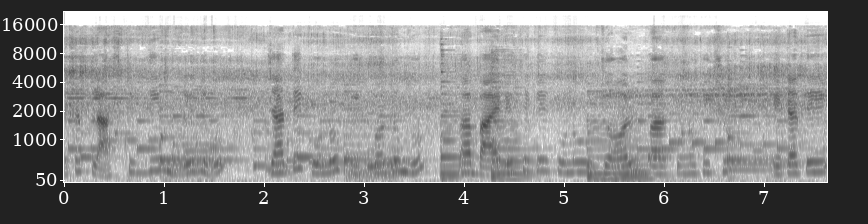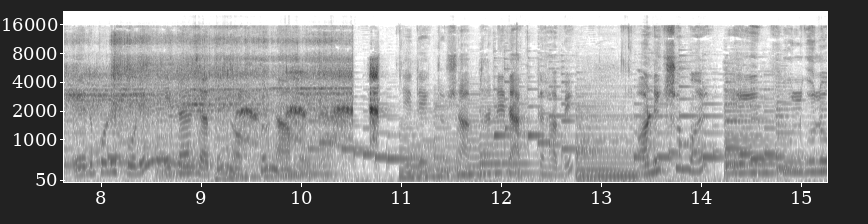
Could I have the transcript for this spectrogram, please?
একটা প্লাস্টিক দিয়ে মুড়ে দেব যাতে কোনো কীটপতঙ্গ বা বাইরে থেকে কোনো জল বা কোনো কিছু এটাতে এর উপরে পড়ে, এটা যাতে নষ্ট না হয়ে যায়। এটা একটু সাবধানে রাখতে হবে। অনেক সময় এই ফুলগুলো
